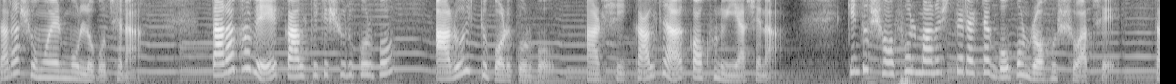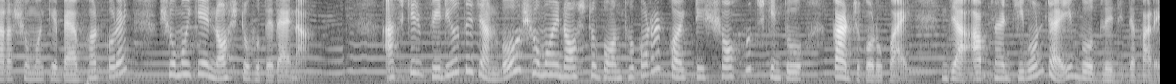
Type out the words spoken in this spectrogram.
তারা সময়ের মূল্য বোঝে না। তারা ভাবে কাল থেকে শুরু করব, আরও একটু পরে করব। আর সেই কালটা কখনোই আসে না। কিন্তু সফল মানুষদের একটা গোপন রহস্য আছে। তারা সময়কে ব্যবহার করে সময়কে নষ্ট হতে দেয় না। আজকের ভিডিওতে জানব, সময় নষ্ট বন্ধ করার কয়েকটি সহজ কিন্তু কার্যকর উপায়, যা আপনার জীবনটাই বদলে দিতে পারে।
